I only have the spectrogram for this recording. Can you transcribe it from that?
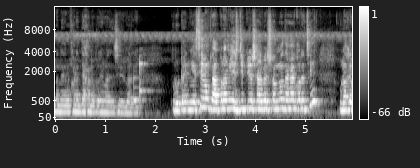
মানে ওখানে দেখানোর পর এমার্জেন্সি বিভাগে। পুরোটাই নিয়ে এসেছি এবং তারপর আমি এসডিপিও সাহেবের সঙ্গেও দেখা করেছি। ওনাকে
